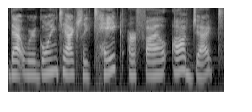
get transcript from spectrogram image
that we're going to actually take our file object,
